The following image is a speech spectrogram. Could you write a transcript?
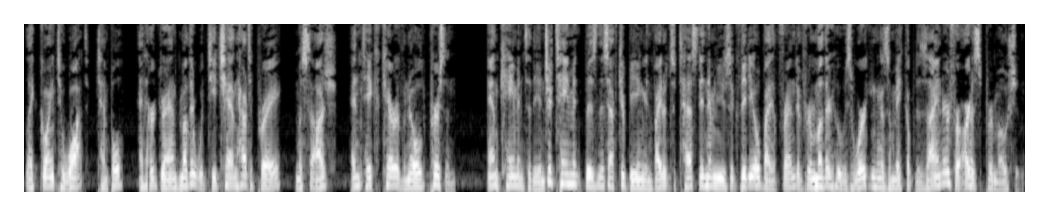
like going to Wat temple, and her grandmother would teach Anne how to pray, massage, and take care of an old person. Ann came into the entertainment business after being invited to test in a music video by a friend of her mother who was working as a makeup designer for artist promotion.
